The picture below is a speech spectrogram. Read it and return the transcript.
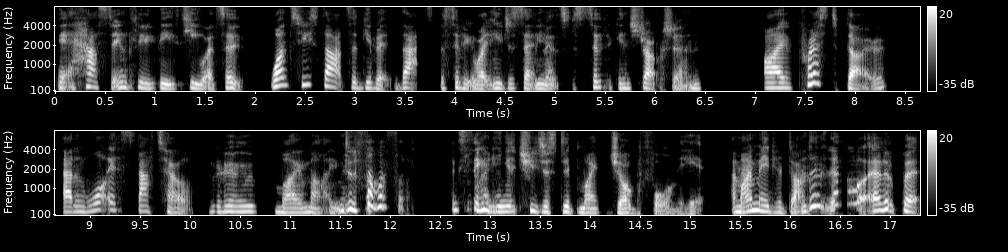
It has to include these keywords. So once you start to give it that specific, like you just said, you know, specific instruction, I pressed go and what it spat out blew my mind. I was like, this thing literally just did my job for me. Am I made redundant? No, but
